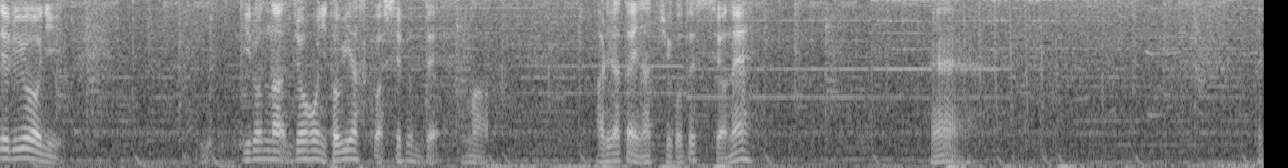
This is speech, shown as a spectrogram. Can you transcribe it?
てるようにいろんな情報に飛びやすくはしてるんでまあありがたいなっていうことですよね。え、え、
